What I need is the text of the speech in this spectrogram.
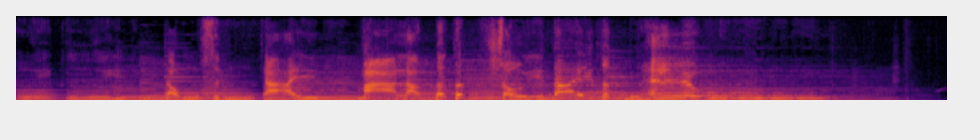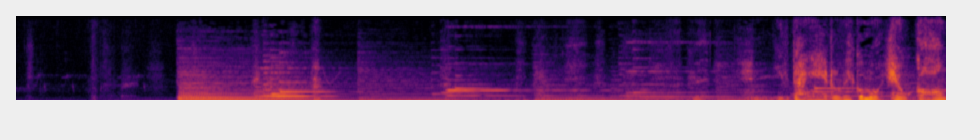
cười cười, trong sinh trai mà làm ta thích sôi tay thịt heo. Như ta nghe đâu đây có mùi heo con.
